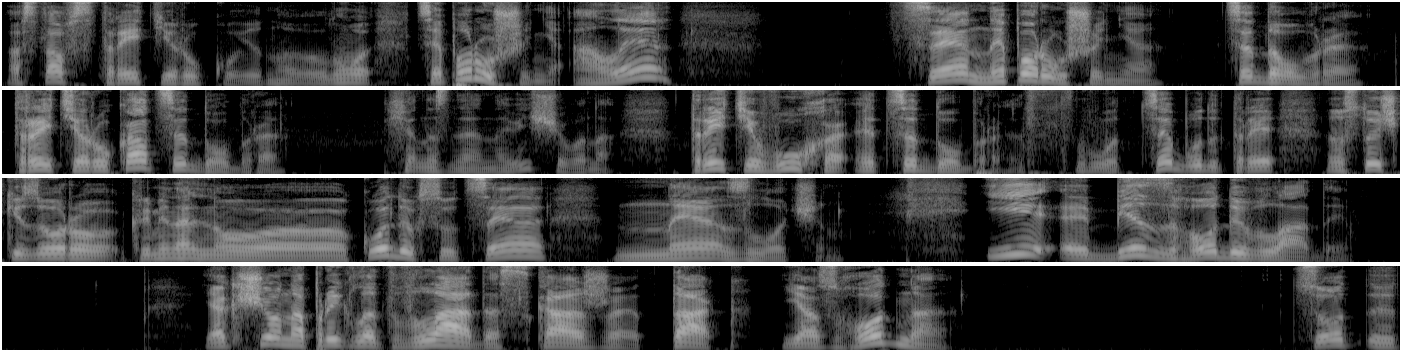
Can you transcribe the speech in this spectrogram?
а став з третьою рукою. Ну, ну, це порушення, але це не порушення. Це добре. Третя рука це добре. Я не знаю, навіщо вона. Третє вуха це добре. От, це буде ну, з точки зору кримінального е, кодексу, це не злочин. І е, без згоди влади. Якщо, наприклад, влада скаже так, я згодна, то, е,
